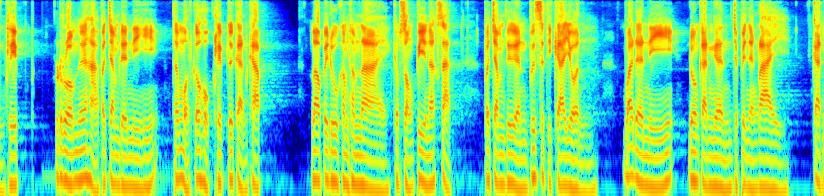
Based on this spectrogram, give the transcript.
1คลิป รวมเนื้อหาประจำเดือนนี้ทั้งหมดก็ 6 คลิปด้วยกันครับ เราไปดูคำทำนายกับ 2 ปีนักสัตว์ ประจำเดือนพฤศจิกายน ว่าเดือนนี้ดวงการเงินจะเป็นอย่างไร การ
